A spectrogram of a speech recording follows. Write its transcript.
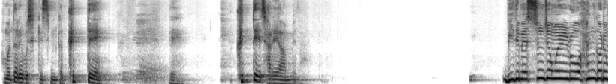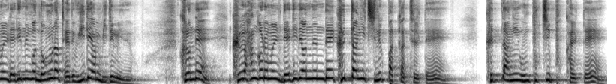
한번 따라해 보시겠습니까? 그때, 네, 그때 잘해야 합니다. 믿음의 순종으로 한 걸음을 내딛는 건 너무나 대 위대한 믿음이에요. 그런데 그 한 걸음을 내디뎠는데 그 땅이 진흙밭 같을 때, 그 땅이 움푹지푹할 때,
